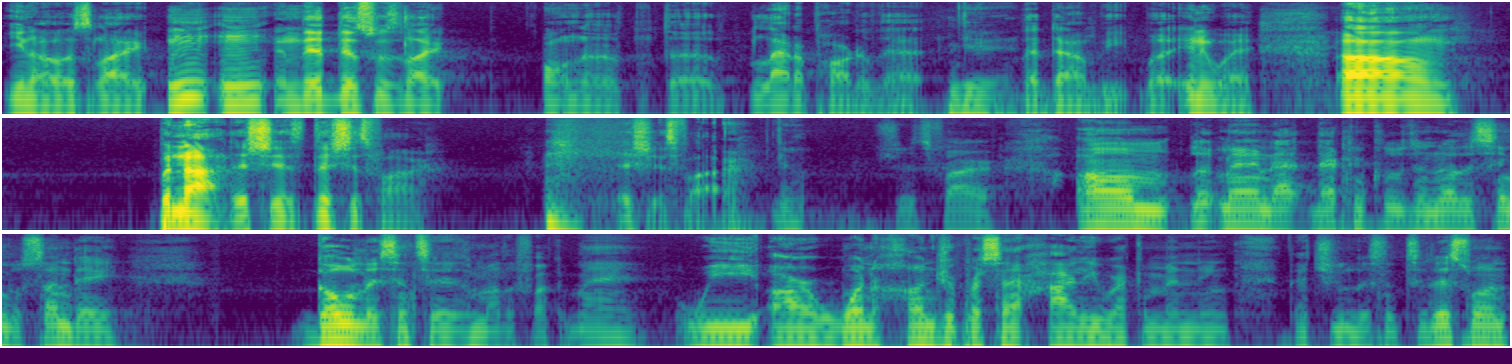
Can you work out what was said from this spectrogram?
you know, it's like mm-mm. and th- this was like on the the latter part of that Yeah. that downbeat. But anyway, um, but nah, this is this is fire. This just fire. Yeah, Shit's fire. Um, look, man, that that concludes another single Sunday. Go listen to this motherfucker, man. We are 100% highly recommending that you listen to this one.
